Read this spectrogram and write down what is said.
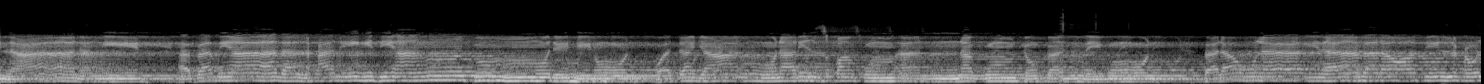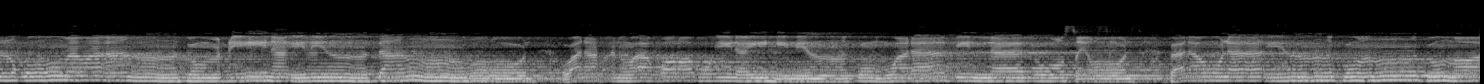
العالمين. أفبهذا الحديث أنتم مدهنون وتجعلون رزقكم أنكم تكذبون. فلولا إذا بلغت الحلقوم وأنتم حينئذ تنظرون. ونحن أقرب إليه منكم ولكن لا تبصرون. فلولا إن كنتم غير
